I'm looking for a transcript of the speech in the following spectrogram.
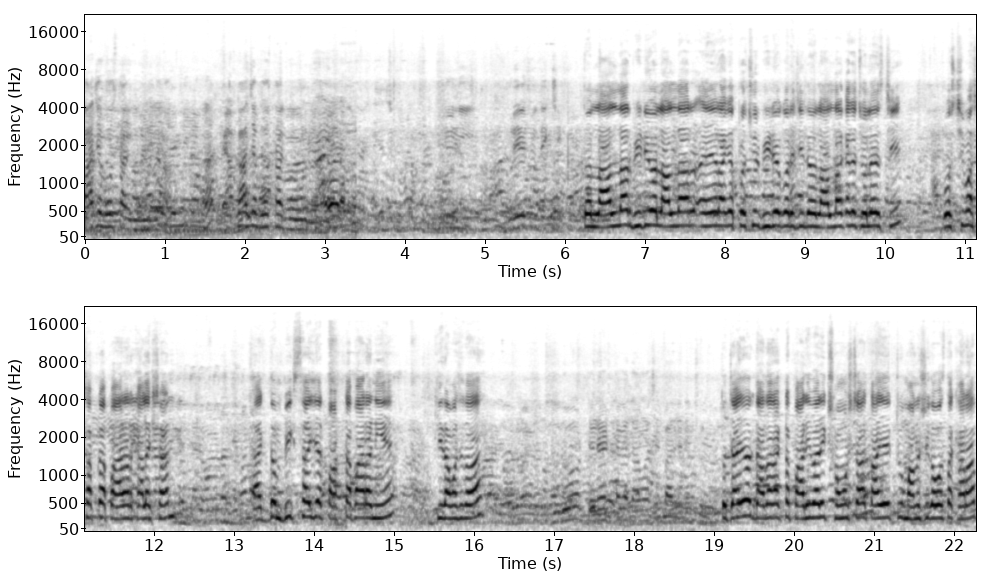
গাছে বসে থাকবে গাছে বসে থাকবে উঠবে না। ঘুরে এসো দেখছি। তো লালদার ভিডিও লালদার এর আগে প্রচুর ভিডিও করেছিল লালদার কাছে চলে এসেছি। পশ্চিমা সাপটা পাড়ার কালেকশন। একদম বিগ সাইজের পাট্টা পাড়া নিয়ে। কী দাম আছে দাদা? দেড় হাজার টাকা দাম আছে বাজারে চলবে তো যাই হোক দাদার একটা পারিবারিক সমস্যা তাই একটু মানসিক অবস্থা খারাপ।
